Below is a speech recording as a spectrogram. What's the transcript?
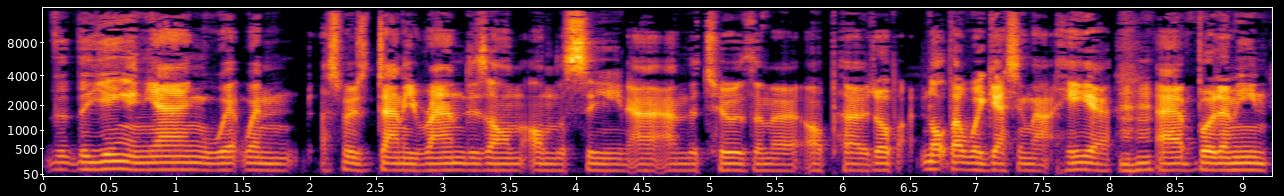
the the yin and yang whe- when I suppose Danny Rand is on on the scene and, and the two of them are, are paired up. Not that we're getting that here, Mm-hmm. uh, but I mean,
